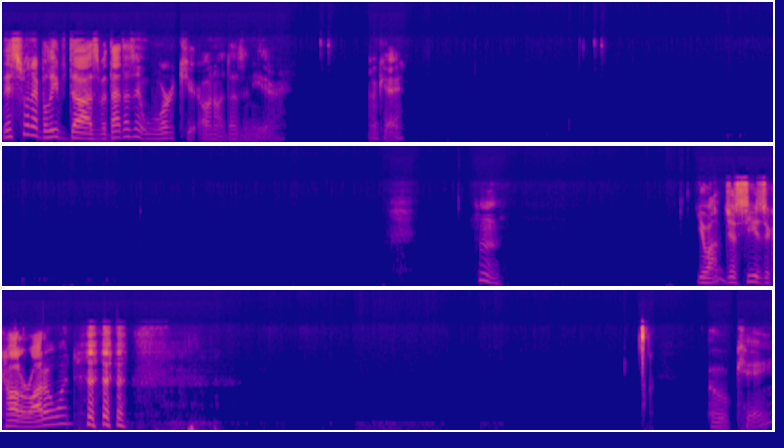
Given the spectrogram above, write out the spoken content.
This one I believe does, but that doesn't work here. Oh no, it doesn't either. Okay. Hmm. You want just use the Colorado one? okay.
